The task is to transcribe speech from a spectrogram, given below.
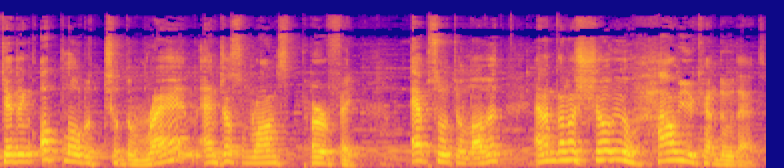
getting uploaded to the RAM and just runs perfect. Absolutely love it. And I'm gonna show you how you can do that.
